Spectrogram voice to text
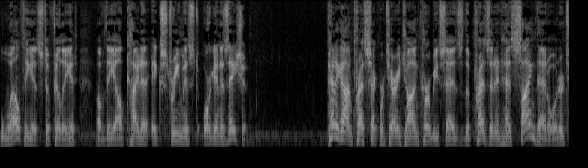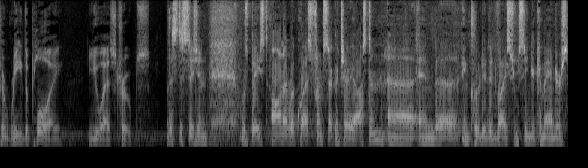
wealthiest affiliate of the Al Qaeda extremist organization. Pentagon Press Secretary John Kirby says the president has signed that order to redeploy U.S. troops. This decision was based on a request from Secretary Austin uh, and uh, included advice from senior commanders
